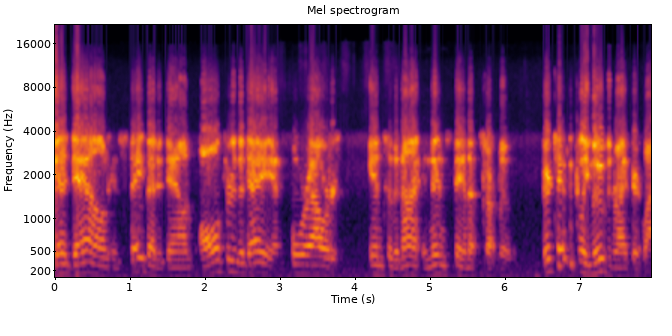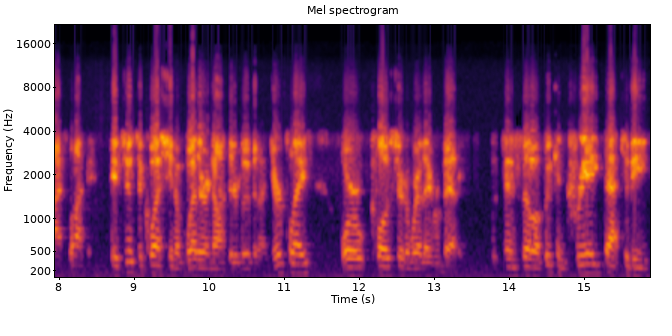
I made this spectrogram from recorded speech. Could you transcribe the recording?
bed down and stay bedded down all through the day and four hours into the night and then stand up and start moving. They're typically moving right there at last light. It's just a question of whether or not they're moving on your place or closer to where they were bedding. And so if we can create that to be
